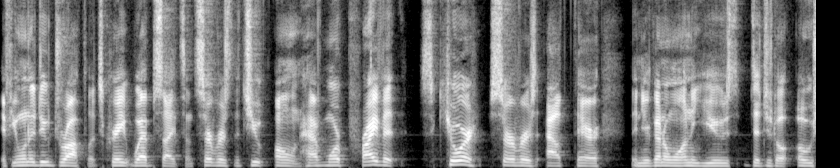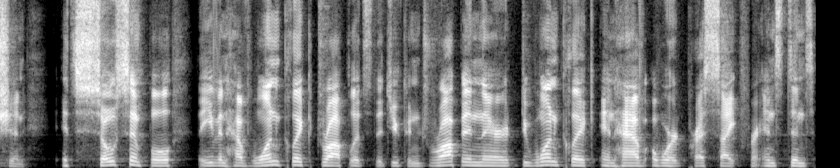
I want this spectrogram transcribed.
if you want to do droplets, create websites on servers that you own, have more private, secure servers out there, then you're going to want to use DigitalOcean. It's so simple. They even have one click droplets that you can drop in there, do one click, and have a WordPress site, for instance,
